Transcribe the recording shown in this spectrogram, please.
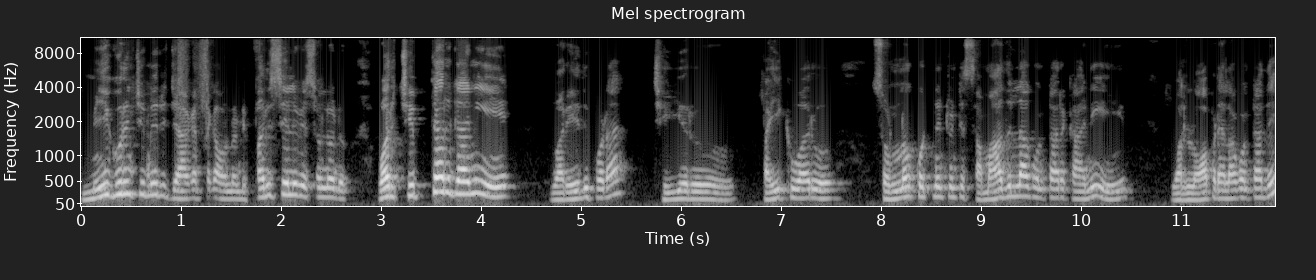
మీ గురించి మీరు జాగ్రత్తగా ఉండండి. పరిశీలి విషయంలోనూ వారు చెప్తారు కానీ వారు ఏది కూడా చెయ్యరు. పైకి వారు సున్నం కొట్టినటువంటి సమాధుల్లాగా ఉంటారు కానీ వారి లోపల ఎలాగుంటుంది?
